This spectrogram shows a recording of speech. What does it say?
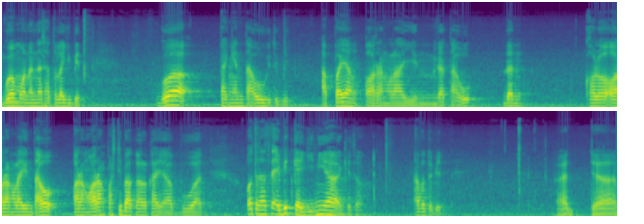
Gua mau nanya satu lagi Bit. Gua pengen tahu gitu Bit. Apa yang orang lain nggak tahu dan kalau orang lain tahu, orang-orang pasti bakal kayak buat oh ternyata Ebit kayak gini ya gitu. Apa tuh Bit? ya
